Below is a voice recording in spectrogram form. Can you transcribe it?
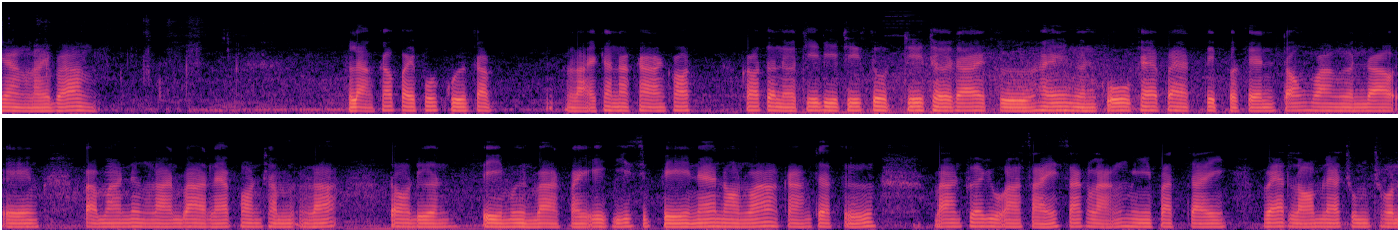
อย่างไรบ้าง หลังเข้าไปพูดคุยกับ หลายธนาคารข้อข้อเสนอที่ดีที่สุดที่เธอได้คือให้เงินกู้แค่ 80%ต้องวางเงินดาวเองประมาณ 1 ล้านบาทและผ่อนชำระต่อเดือน 40,000 บาทไปอีก 20 ปี แน่นอนว่าการจะซื้อบ้านเพื่ออยู่อาศัยสักหลังมีปัจจัยแวดล้อมและชุมชน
